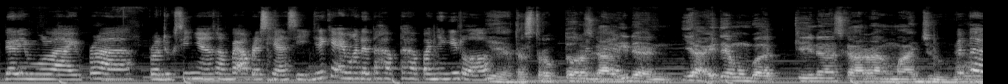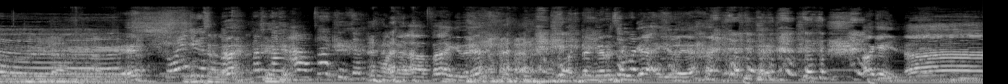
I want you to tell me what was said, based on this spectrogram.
Dari mulai pra, produksinya sampai apresiasi. Jadi kayak emang ada tahap-tahapannya gitu loh. iya terstruktur Benar. sekali dan ya itu yang membuat Kina sekarang maju. Betul. Eh, Kemudian juga sempat tentang apa gitu. mana apa gitu ya? Mendengar juga gitu ya. Oke, eh,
